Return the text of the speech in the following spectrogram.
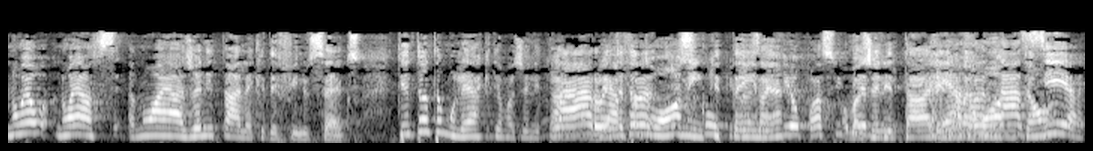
não é, não, é a, não é a genitália que define o sexo. Tem tanta mulher que tem uma genitália, claro, mulher, é tem tanto homem desculpe, que tem, né? eu posso uma genitália, é não é homem. Então, é,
